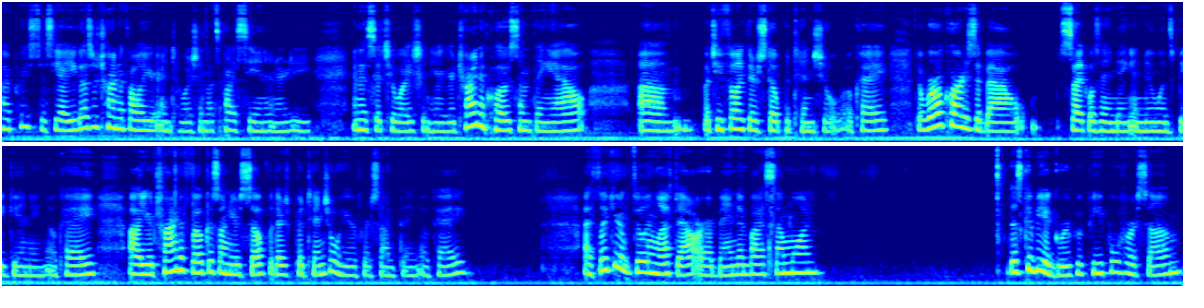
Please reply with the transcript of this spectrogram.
High Priestess. Yeah, you guys are trying to follow your intuition. That's Piscean energy in a situation here. You're trying to close something out, um, but you feel like there's still potential, okay? The World card is about cycles ending and new ones beginning, okay? Uh, you're trying to focus on yourself, but there's potential here for something, okay? I think you're feeling left out or abandoned by someone. This could be a group of people for some.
